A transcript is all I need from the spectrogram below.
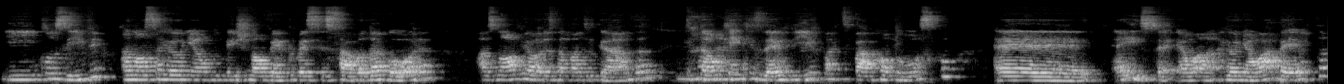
E, inclusive, a nossa reunião do mês de novembro vai ser sábado agora, às 9 horas da madrugada. Então, quem quiser vir participar conosco, é, é isso, é, é uma reunião aberta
